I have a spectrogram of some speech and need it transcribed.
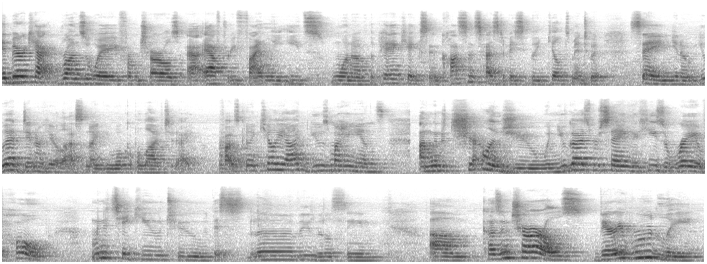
and Merricat runs away from Charles after he finally eats one of the pancakes, and Constance has to basically guilt him into it, saying, you know, you had dinner here last night and you woke up alive today. If I was going to kill you, I'd use my hands. I'm going to challenge you. When you guys were saying that he's a ray of hope, I'm going to take you to this lovely little scene. Um, Cousin Charles, very rudely,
